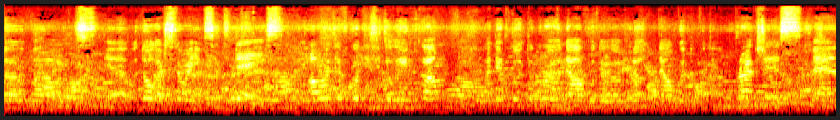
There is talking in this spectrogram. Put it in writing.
uh, dollars, sorry, in six days. I already have got digital income, and it's going to grow now. For the, now I'm going to put in practice, and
